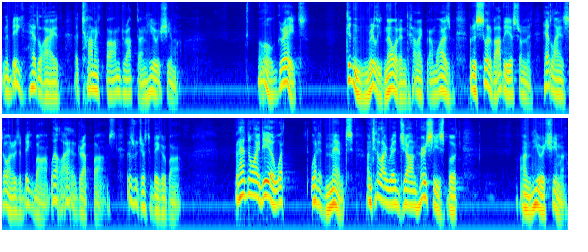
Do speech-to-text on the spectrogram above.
and a big headline Atomic Bomb Dropped on Hiroshima. Oh, great. Didn't really know what an atomic bomb was, but it was sort of obvious from the headline and so on. It was a big bomb. Well, I had dropped bombs. This was just a bigger bomb. But I had no idea what, what it meant until I read John Hersey's book on Hiroshima.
